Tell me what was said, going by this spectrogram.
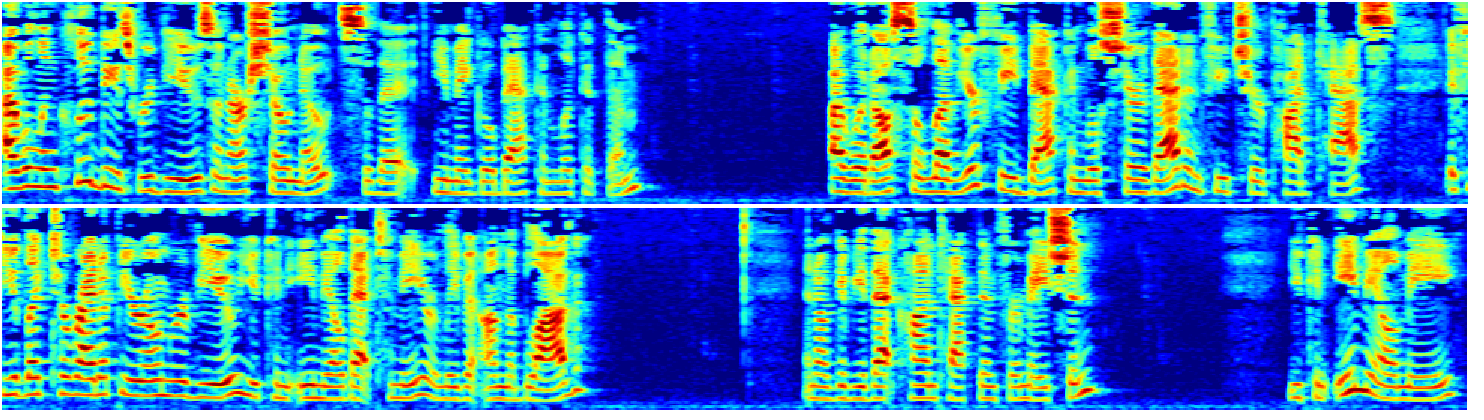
I will include these reviews in our show notes so that you may go back and look at them. I would also love your feedback and we'll share that in future podcasts. If you'd like to write up your own review, you can email that to me or leave it on the blog. And I'll give you that contact information. You can email me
